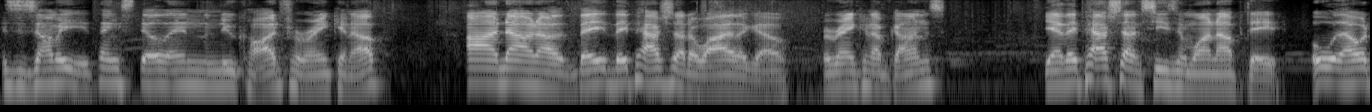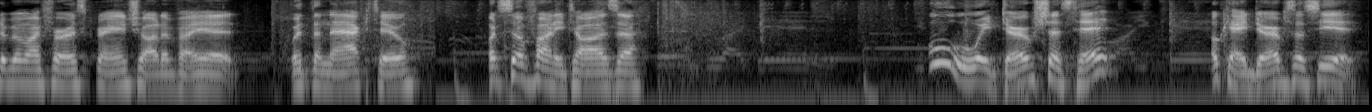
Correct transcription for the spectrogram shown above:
is the zombie thing still in the new COD for ranking up? Uh, no, no, they, they patched that a while ago for ranking up guns. Yeah, they patched that season one update. Oh, that would have been my first grand shot if I hit with the nac too. What's so funny, Taza? Oh, wait, Derps just hit? Okay, Derps, let's see it.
